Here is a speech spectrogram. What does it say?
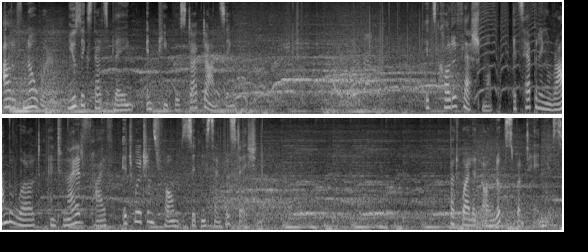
Out of nowhere, music starts playing and people start dancing. It's called a flash mob. It's happening around the world, and tonight at 5 it will transform Sydney Central Station. But while it all looks spontaneous,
